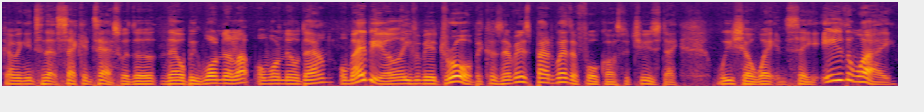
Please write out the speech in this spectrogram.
going into that second test, whether they'll be 1 0 up or 1 0 down, or maybe it'll even be a draw because there is bad weather forecast for Tuesday. We shall wait and see. Either way,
